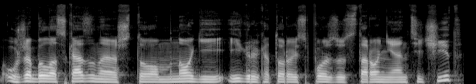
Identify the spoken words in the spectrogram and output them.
уже было сказано, что многие игры, которые используют сторонний античит,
